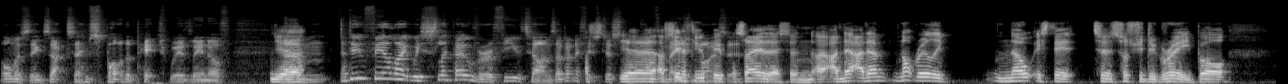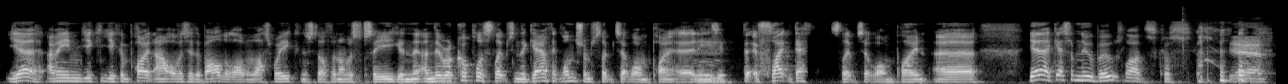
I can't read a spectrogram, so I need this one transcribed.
almost the exact same spot of the pitch. Weirdly enough. Yeah. Um, I do feel like we slip over a few times. I don't know if it's just Yeah, I've seen a few people bias say this, and I, I, I don't not really noticed it to such a degree, but yeah, I mean, you can you can point out obviously the ball that won last week and stuff, and obviously Egan, and there were a couple of slips in the game. I think Lundstram slipped at one point at an easy. Fleck definitely slipped at one point. Uh, yeah, get some new boots, lads, because. Yeah.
